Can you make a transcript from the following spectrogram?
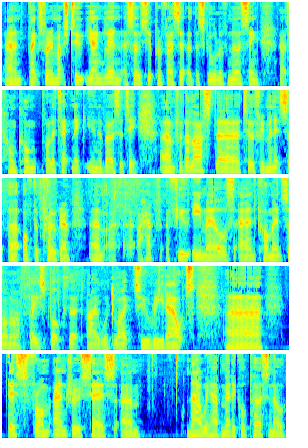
And thanks very much to Yang Lin, associate professor at the School of Nursing at Hong Kong Polytechnic University. Um, for the last uh, two or three minutes uh, of the program, um, I, I have a few emails and comments on our Facebook that I would like to read out. Uh, this from Andrew says. Um, now we have medical personnel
